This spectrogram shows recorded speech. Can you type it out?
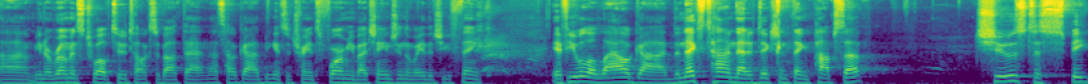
um, you know, Romans 12, 2 talks about that. And that's how God begins to transform you by changing the way that you think. If you will allow God, the next time that addiction thing pops up, choose to speak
